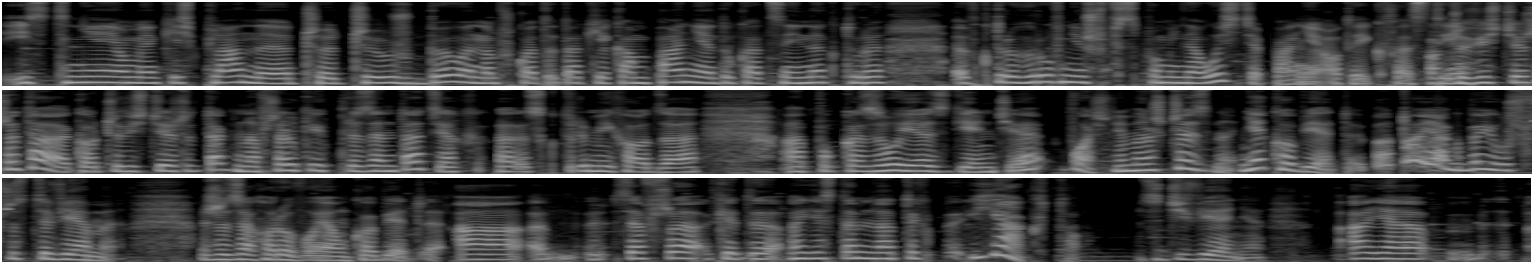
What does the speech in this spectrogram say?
istnieją jakieś plany, czy, czy już były na przykład takie kampanie edukacyjne, które, w których również wspominałyście panie o tej kwestii? Oczywiście, że tak, oczywiście, że tak. Na wszelkich prezentacjach E, z którymi chodzę, a pokazuję zdjęcie właśnie mężczyzny, nie kobiety, bo to jakby już wszyscy wiemy, że zachorowują kobiety. A e, zawsze, kiedy jestem na tych, jak to? Zdziwienie. A ja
